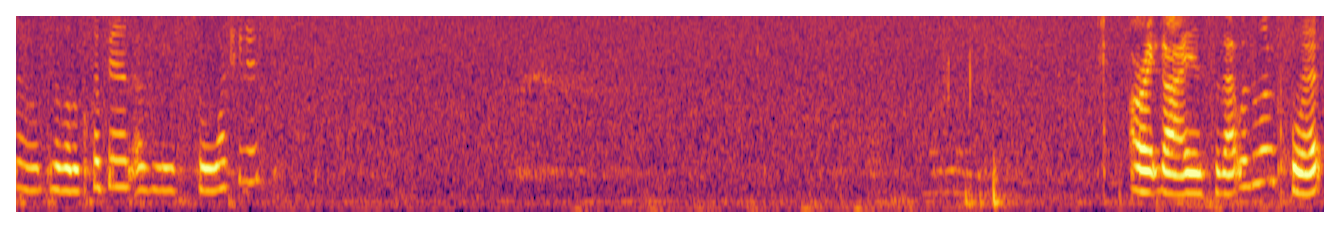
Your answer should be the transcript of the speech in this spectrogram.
I'll put a little clip in of me swatching it. Alright guys, so that was a little clip.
